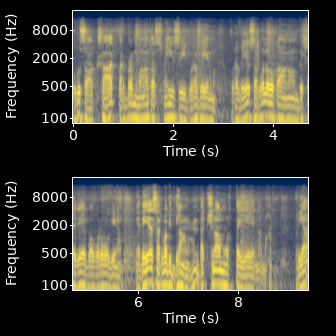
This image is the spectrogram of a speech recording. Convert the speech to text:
గురు సాక్షాత్ పరబ్రహ్మ తస్మై శ్రీ గురవే నమ. గురవే సర్వలోకానాం విషయే భవరోగిణం యదే సర్వవిద్యానాం దక్షిణామూర్తయే నమ. ప్రియ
